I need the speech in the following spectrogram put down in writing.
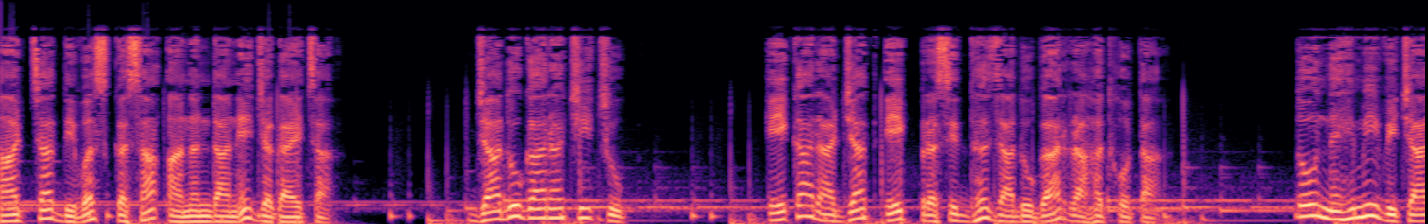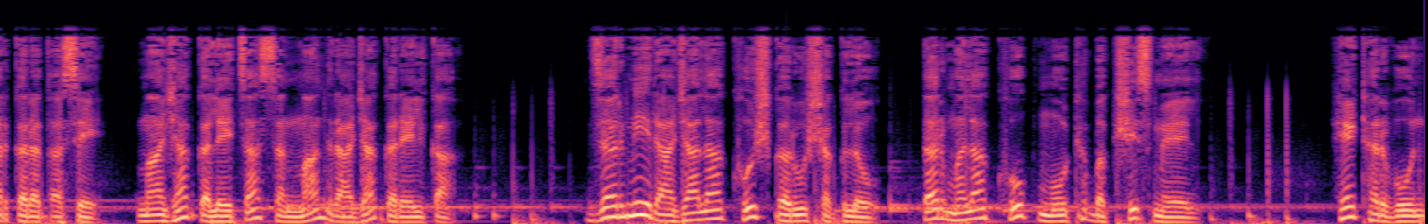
आजचा दिवस कसा आनंदाने जगायचा. जादूगाराची चूक. एका राज्यात एक प्रसिद्ध जादूगार राहत होता. तो नेहमी विचार करत असे माझ्या कलेचा सन्मान राजा करेल का? जर मी राजाला खुश करू शकलो तर मला खूप मोठं बक्षीस मिळेल. हे ठरवून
